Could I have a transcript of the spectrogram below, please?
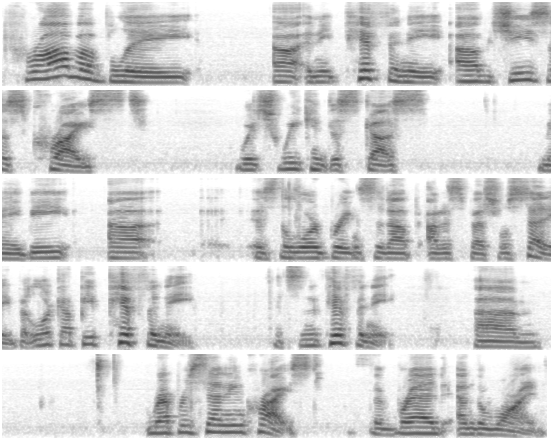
probably uh, an epiphany of Jesus Christ, which we can discuss maybe uh, as the Lord brings it up on a special study. But look up Epiphany. It's an epiphany um, representing Christ, the bread and the wine.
